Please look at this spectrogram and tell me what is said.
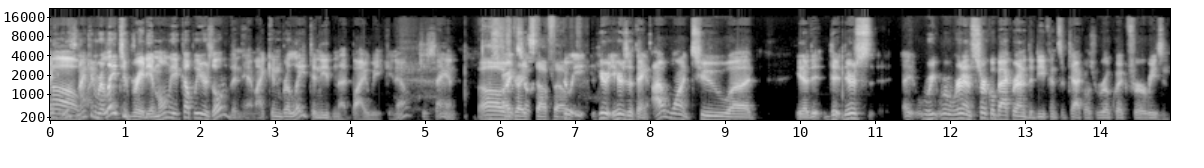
Oh, listen, I can my relate to Brady. I'm only a couple years older than him. I can relate to needing that bye week. You know, just saying. Oh, it All right, great so- stuff though. So here, here's the thing. I want to, uh, you know, th- th- there's uh, we- we're, we're going to circle back around to the defensive tackles real quick for a reason.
